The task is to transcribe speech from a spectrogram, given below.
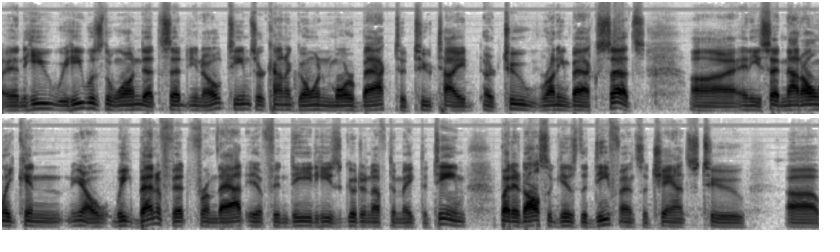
right. and he he was the one that said, you know, teams are kind of going more back to two tight or two running back sets. Uh, and he said not only can you know we benefit from that if indeed he's good enough to make the team, but it also gives the defense a chance to uh,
